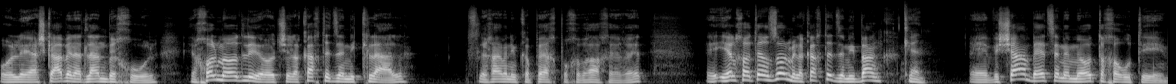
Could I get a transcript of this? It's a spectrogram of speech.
או להשקעה בנדל"ן בחו"ל, יכול מאוד להיות שלקחת את זה מכלל, סליחה אם אני מקפח פה חברה אחרת, אה, יהיה לך יותר זול מלקחת את זה מבנק. כן. אה, ושם בעצם הם מאוד תחרותיים.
